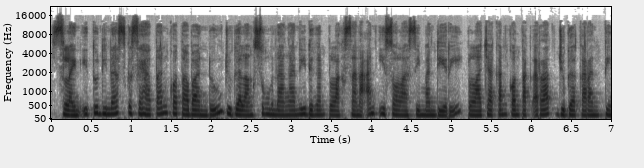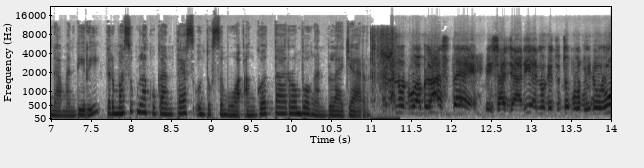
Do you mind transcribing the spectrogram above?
Selain itu, Dinas Kesehatan Kota Bandung juga langsung menangani dengan pelaksanaan isolasi mandiri, pelacakan kontak erat juga karantina mandiri, termasuk melakukan tes untuk semua anggota rombongan belajar. Anu 12 teh, bisa jadi anu ditutup lebih dulu,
